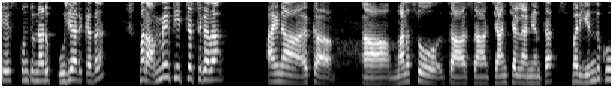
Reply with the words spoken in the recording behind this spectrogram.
చేసుకుంటున్నాడు పూజారి కదా మరి అమ్మే తీర్చచ్చు కదా. ఆయన యొక్క ఆ మనసు చాంచల్యాన్ని అంతా మరి ఎందుకు?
